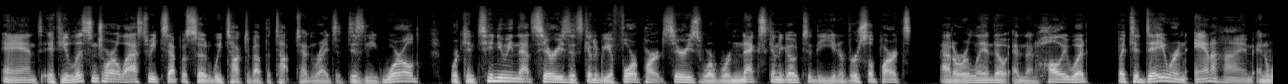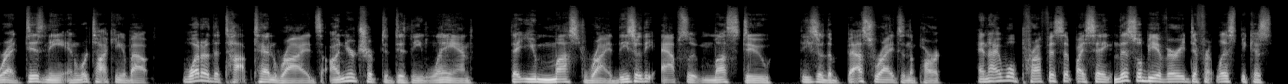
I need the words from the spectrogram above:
And if you listen to our last week's episode, we talked about the top 10 rides at Disney World. We're continuing that series. It's going to be a four part series where we're next going to go to the Universal parks at Orlando and then Hollywood. But today we're in Anaheim and we're at Disney and we're talking about what are the top 10 rides on your trip to Disneyland that you must ride. These are the absolute must do. These are the best rides in the park. And I will preface it by saying this will be a very different list because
